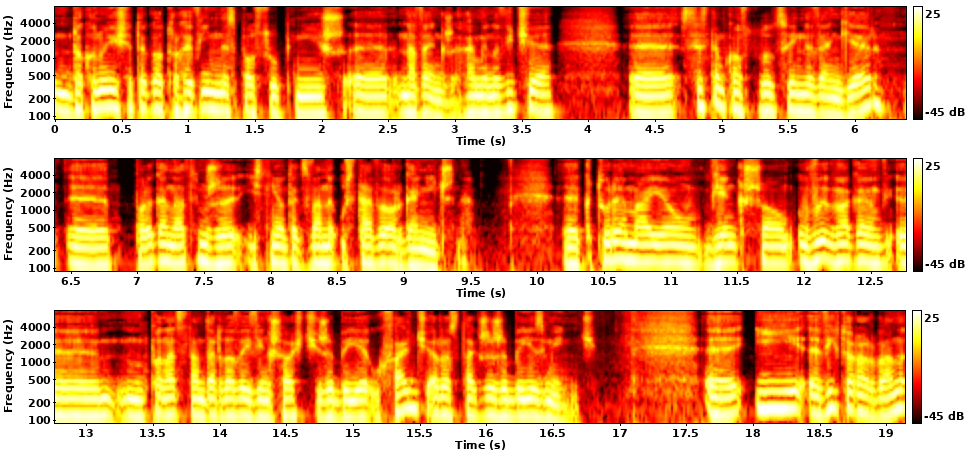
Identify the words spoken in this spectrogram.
dokonuje się tego trochę w inny sposób niż na Węgrzech. A mianowicie system konstytucyjny Węgier polega na tym, że istnieją tak zwane ustawy organiczne które mają większą, wymagają ponadstandardowej większości, żeby je uchwalić oraz także, żeby je zmienić. I Viktor Orban,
